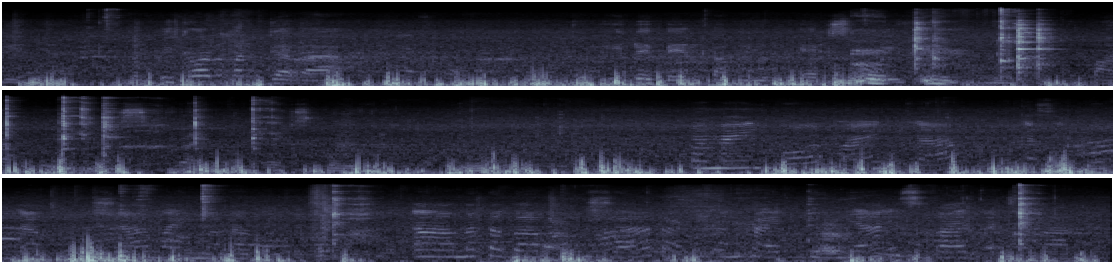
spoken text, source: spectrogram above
Yung ganyan. Ikaw naman, Gara, kung ibebenta mo yung ex-boyfriend mo, paano mo i-describe yung ex-boyfriend mo? Pamain ko, mind lap, kasi good lap po siya, may mataba. Ah, mataba po siya, tapos ang height po niya is 5 at saka cute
